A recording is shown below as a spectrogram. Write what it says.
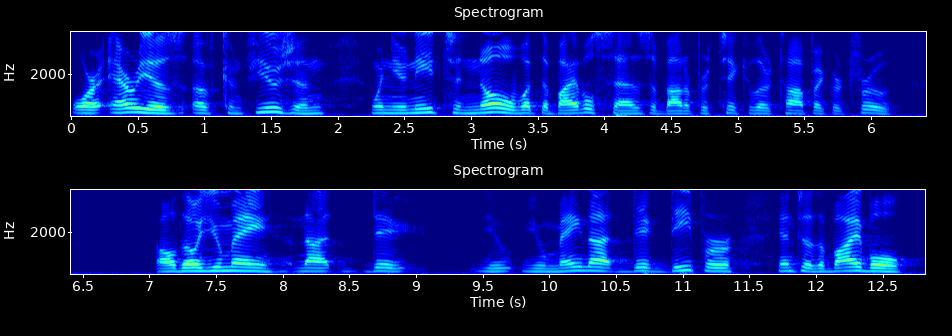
or areas of confusion when you need to know what the Bible says about a particular topic or truth. Although you may not dig you, you may not dig deeper into the Bible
